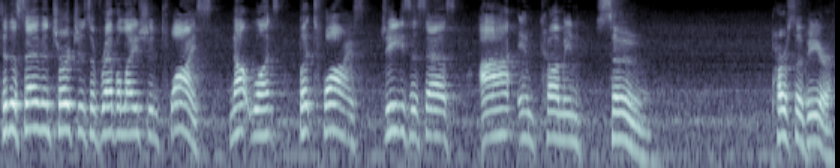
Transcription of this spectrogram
To the seven churches of Revelation, twice, not once, but twice, Jesus says, I am coming soon. persevere.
